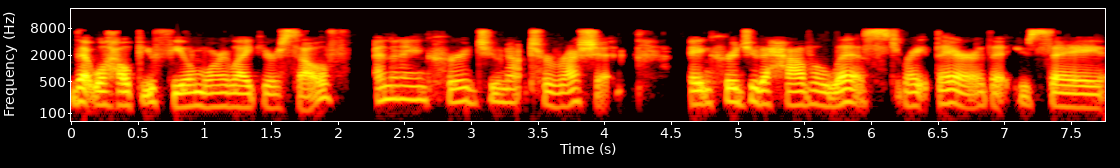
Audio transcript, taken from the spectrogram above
that will help you feel more like yourself. And then I encourage you not to rush it. I encourage you to have a list right there that you say,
